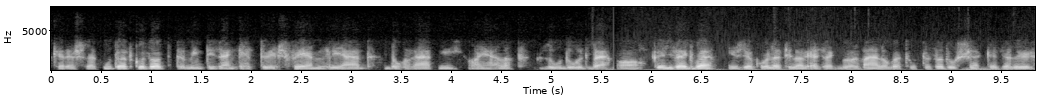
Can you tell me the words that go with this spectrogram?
kereslet mutatkozott, több mint 12,5 milliárd dollárnyi ajánlat zúdult be a könyvekbe, és gyakorlatilag ezekből válogatott az adósságkezelő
